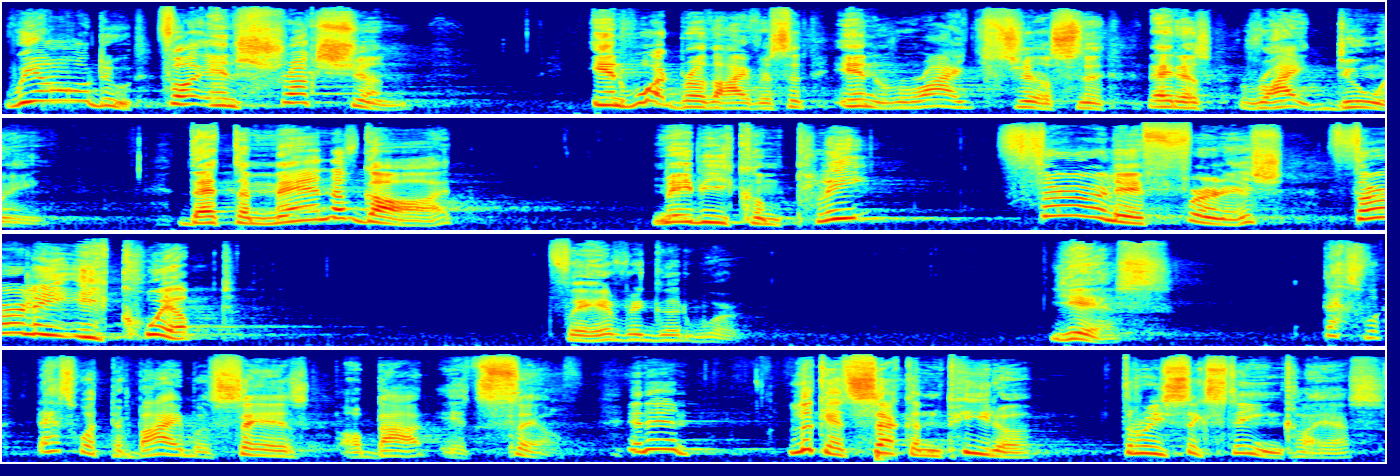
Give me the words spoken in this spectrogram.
We all do. For instruction in what, Brother Iverson? In righteousness, that is, right doing. That the man of God may be complete, thoroughly furnished, thoroughly equipped for every good work. Yes, that's what, that's what the Bible says about itself. And then look at 2 Peter 3.16, class.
